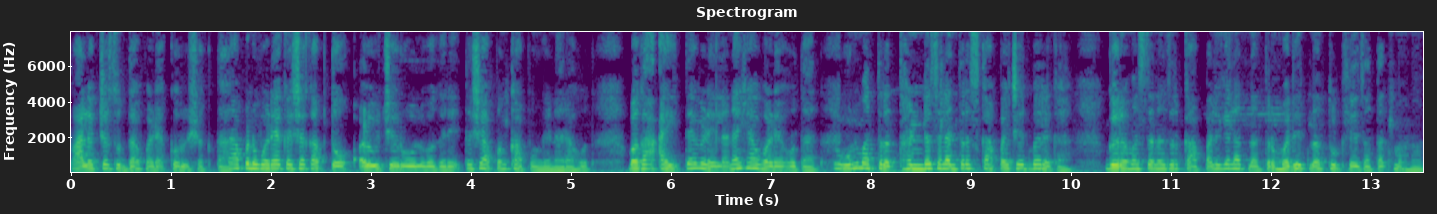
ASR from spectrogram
पालकच्या सुद्धा वड्या करू शकता. आपण वड्या कशा कापतो? अळूचे रोल वगैरे तसे आपण कापून घेणार आहोत. बघा आयत्या वेळेला ना ह्या वड्या होतात. रोल मात्र थंड झाल्यानंतरच कापायचे आहेत बरं का? गरम असताना जर कापायला गेलात ना तर मध्येच तुटले जातात म्हणून.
